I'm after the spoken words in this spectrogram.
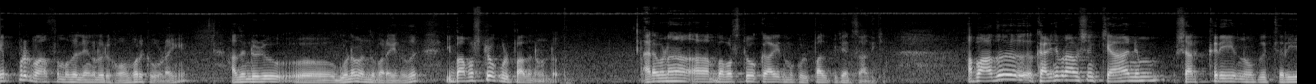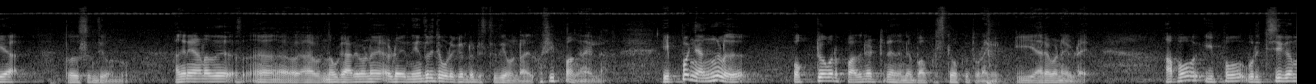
ഏപ്രിൽ മാസം മുതൽ ഞങ്ങളൊരു ഹോംവർക്ക് തുടങ്ങി. അതിന്റെ ഒരു ഗുണമെന്ന് പറയുന്നത് ഈ ബബർ സ്റ്റോക്ക് ഉൽപ്പാദനമുണ്ട്. അരവണ ബബർ സ്റ്റോക്കായി നമുക്ക് ഉൽപ്പാദിപ്പിക്കാൻ സാധിക്കും. അപ്പോൾ അത് കഴിഞ്ഞ പ്രാവശ്യം ക്യാനും ശർക്കരയും നമുക്ക് ചെറിയ പ്രതിസന്ധി വന്നു. അങ്ങനെയാണത് നമുക്ക് അരവണയുടെ നിയന്ത്രിച്ച് കൊടുക്കേണ്ട ഒരു സ്ഥിതി ഉണ്ടായത്. പക്ഷേ ഇപ്പം അങ്ങനെയല്ല. ഇപ്പോൾ ഞങ്ങൾ ഒക്ടോബർ പതിനെട്ടിന് തന്നെ ബഫർ സ്റ്റോക്ക് തുടങ്ങി ഈ അരവണയുടെ. അപ്പോൾ ഇപ്പോൾ വൃശ്ചികം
